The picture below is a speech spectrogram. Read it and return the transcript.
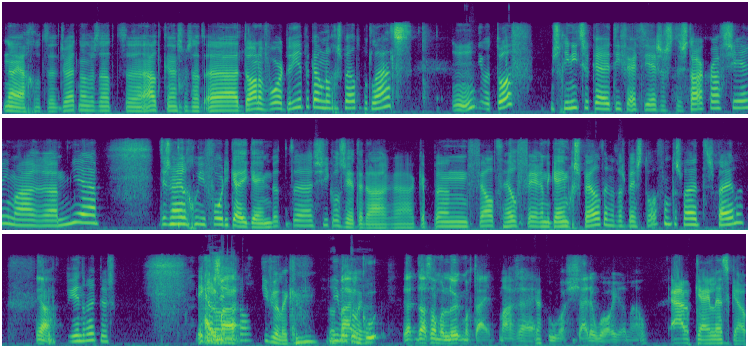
Nou ja, goed. eh, Dreadnought was dat. eh Outcast was dat. eh Dawn of War 3 heb ik ook nog gespeeld op het laatst. Mhm. Die was tof. Misschien niet zo creatief RTS als de StarCraft-serie, maar ehm, ja. het is een hele goede 40k-game. Dat eh, zie ik wel zitten daar. Eh, ik heb een veld heel ver in de game gespeeld en dat was best tof om te, spe- te spelen. Ja, Goede indruk, dus. Ik Hey, had maar- zoiets van, die wil ik. Die wil ik maar wel. hoe, dat, dat is allemaal leuk, Martijn. Maar eh, Ja. hoe was Shadow Warrior nou? Ja, oké, let's go.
